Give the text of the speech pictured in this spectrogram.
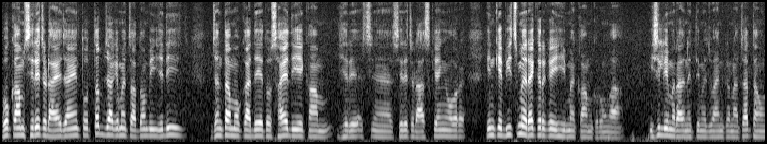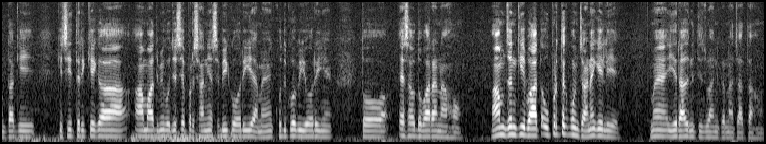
वो काम सिरे चढ़ाए जाएँ तो तब जाके मैं चाहता हूँ भी यदि जनता मौका दे तो शायद ये काम सिरे सिरे चढ़ा सकेंगे और इनके बीच में रह करके ही मैं काम करूँगा। इसीलिए मैं राजनीति में ज्वाइन करना चाहता हूँ, ताकि किसी तरीके का आम आदमी को जैसे परेशानियाँ सभी को हो रही है, मैं खुद को भी हो रही हैं तो ऐसा दोबारा ना हो। आम जन की बात ऊपर तक पहुँचाने के लिए मैं ये राजनीति ज्वाइन करना चाहता हूँ।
